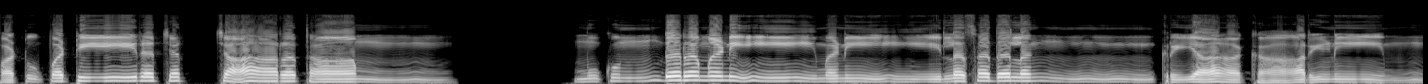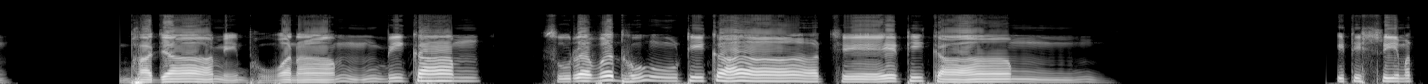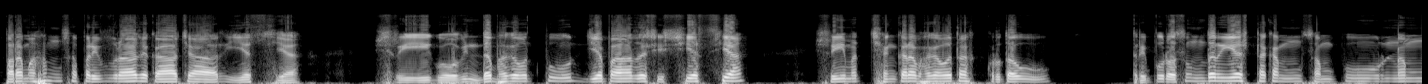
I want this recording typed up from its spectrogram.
पटुपटीरचच्चारताम् मुकुन्दरमणीमणीलसदलम् क्रियाकारिणीम् भजामि भुवनाम्बिकाम् सुरवधूटिका चेटिकाम् इति श्रीमत्परमहंसपरिव्राजकाचार्यस्य श्रीगोविन्दभगवत्पूज्यपादशिष्यस्य श्रीमच्छङ्करभगवतः कृतौ त्रिपुरसुन्दर्यष्टकम् सम्पूर्णम्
